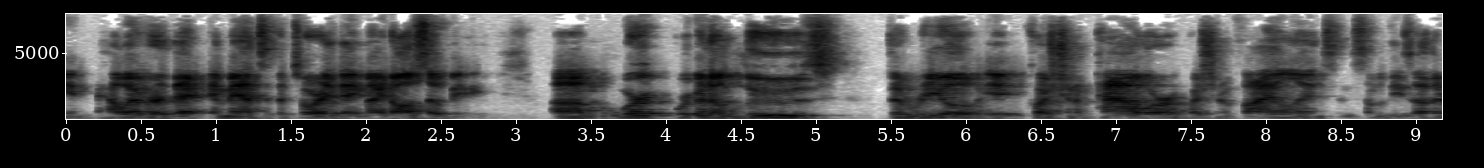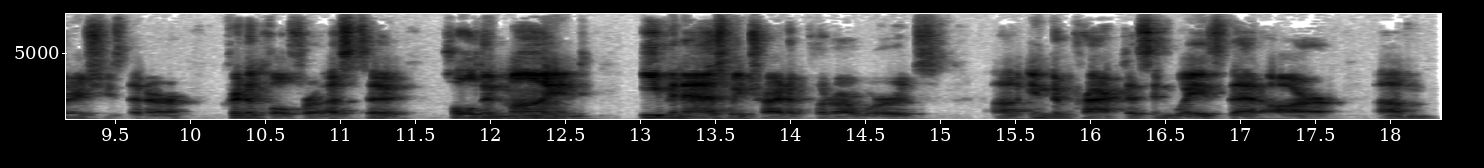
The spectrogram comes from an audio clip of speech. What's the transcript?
in however that emancipatory they might also be. Um, we're we're going to lose the real question of power, question of violence, and some of these other issues that are critical for us to hold in mind, even as we try to put our words uh, into practice in ways that are um,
